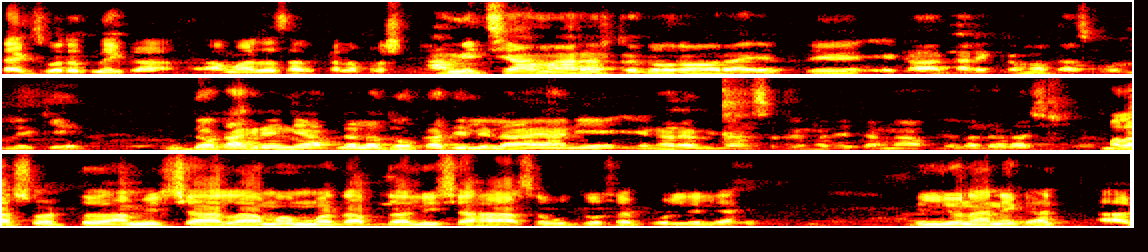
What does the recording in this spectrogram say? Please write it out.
टॅक्स भरत नाही का? हा माझा सरकारला प्रश्न आहे. अमित शहा महाराष्ट्र दौऱ्यावर आहेत. ते एका कार्यक्रमात आज बोलले की उद्धव ठाकरेंनी आपल्याला धोका दिलेला आहे आणि येणाऱ्या विधानसभेमध्ये त्यांना आपल्याला धडा शिकवा मला असं वाटतं अमित शहाला मोहम्मद अब्दाली शहा असं उद्धव साहेब बोललेले आहेत. दिल्लीहून अनेक आ- आ-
